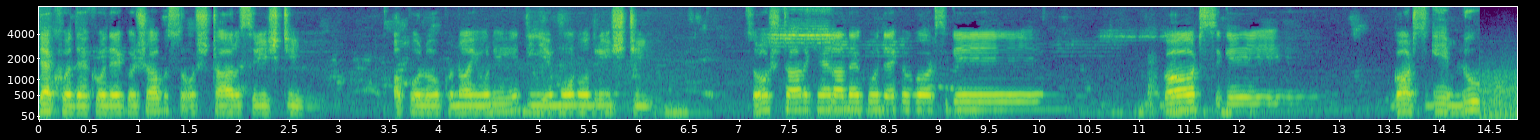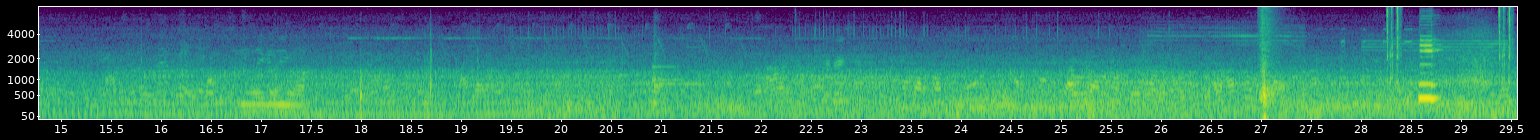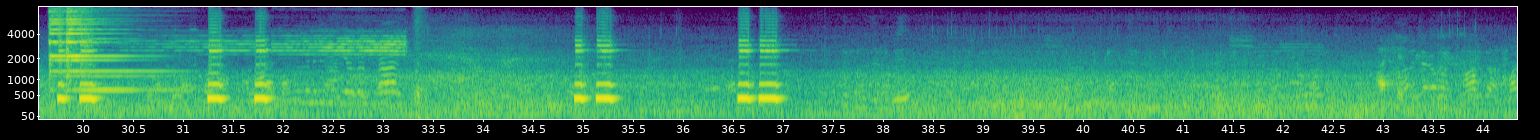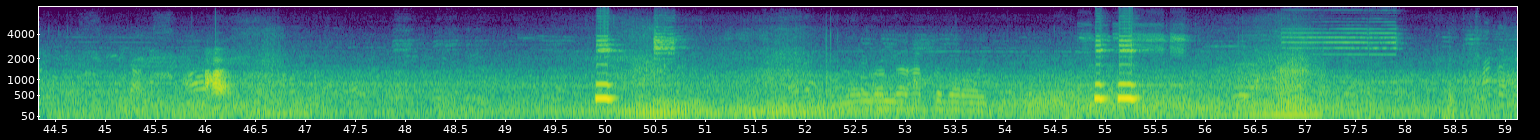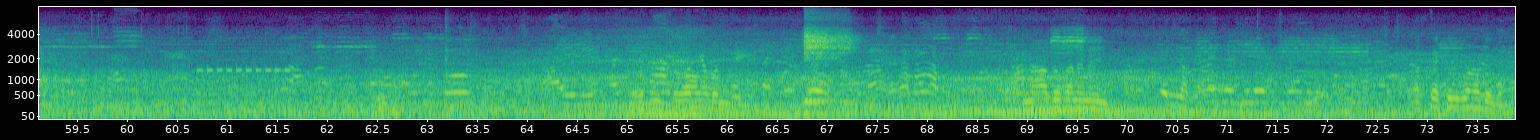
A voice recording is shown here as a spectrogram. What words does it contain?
দেখো দেখো দেখো, সব স্রষ্টার সৃষ্টি। অপলোক নয়নে দিয়ে মনোদৃষ্টি। স্রষ্টার খেলা দেখো দেখো God's game God's game God's game লু হাট তো বড় হয়েছে না দোকানে নেই আজকে খুলবো না দোকান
